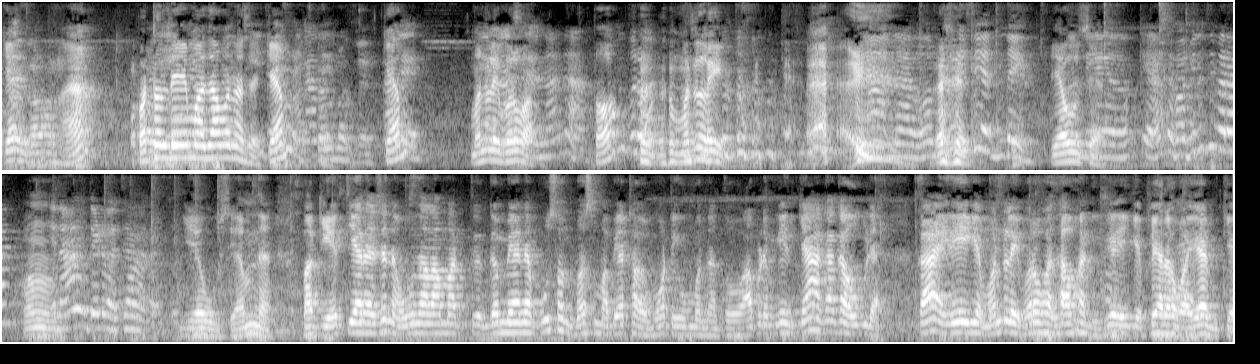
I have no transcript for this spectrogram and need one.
ક્યાં હા? પટલ ડે માં જવાના છે. કેમ? કેમ? મંડળી ભરવા. ના ના તો? મંડળી ના ના ભાભી છે જ નહીં. એવું છે. એવું છે એમને બાકી અત્યારે છે ને ઉનાળામાં ગમે એને પૂછો ને બસમાં બેઠા હોય મોટી ઉંમરના તો આપણે એમ કહીએ ક્યાં કાકા ઉગડ્યા? કાંઈ રે કે મંડળી ભરવા જવાની છે કે ફેરવવા એમ કે.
